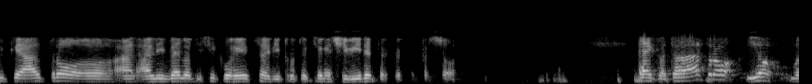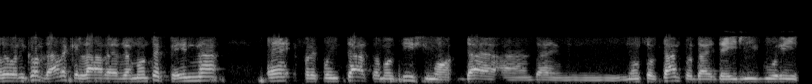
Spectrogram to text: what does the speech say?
più che altro a, a livello di sicurezza e di protezione civile per queste persone. Ecco, tra l'altro io volevo ricordare che l'area del Montepenna è frequentata moltissimo da, da, non soltanto dai, dai liguri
